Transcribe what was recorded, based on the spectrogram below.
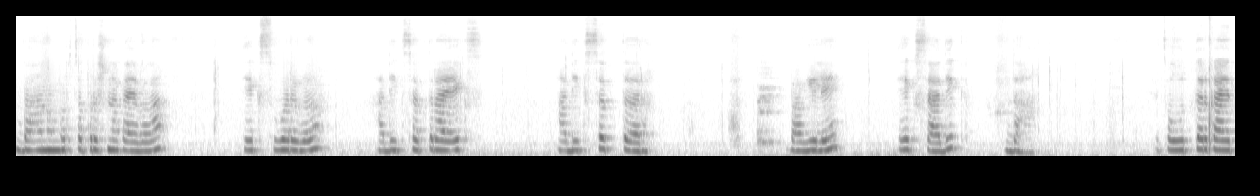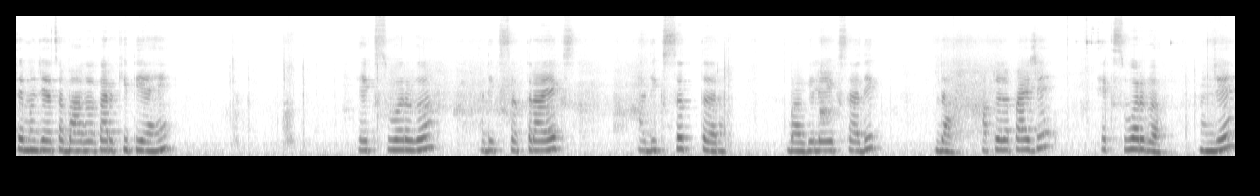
दहा नंबरचा प्रश्न काय बघा? एक्स वर्ग अधिक सतरा एक्स अधिक सत्तर भागिले एक्स अधिक दहा. याचं उत्तर काय येते म्हणजे याचा भागाकार किती आहे? एक्स वर्ग अधिक सतरा एक्स अधिक सत्तर भागिले एक्स अधिक दहा. आपल्याला पाहिजे एक्स वर्ग. म्हणजे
